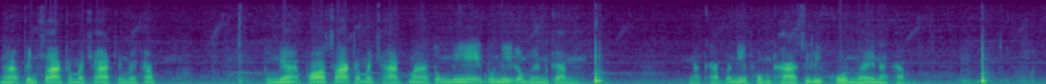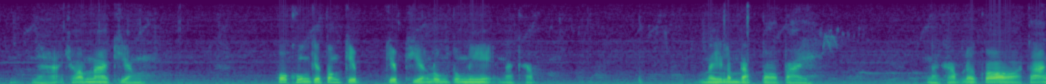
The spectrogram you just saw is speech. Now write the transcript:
นะฮะเป็นซากธรรมชาติเห็นไหมครับ ตรงเนี้ยพอซากธรรมชาติมาตรงนี้ตรงนี้ก็เหมือนกันนะครับ อันนี้ผมทาซิลิโคนไว้นะครับ นะฮะชอบหน้าเขียงก็คงจะต้องเก็บเก็บเขียงลงตรงนี้นะครับ ในลำดับต่อไปนะครับ แล้วก็สร้าง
